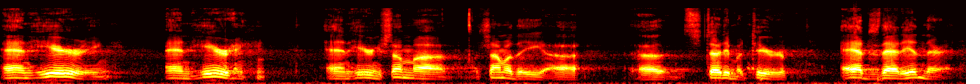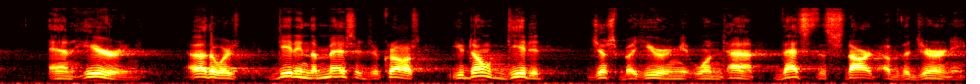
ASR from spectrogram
and hearing and hearing and hearing some uh, some of the uh, uh, study material adds that in there, and hearing. In other words, getting the message across. You don't get it just by hearing it one time. That's the start of the journey.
